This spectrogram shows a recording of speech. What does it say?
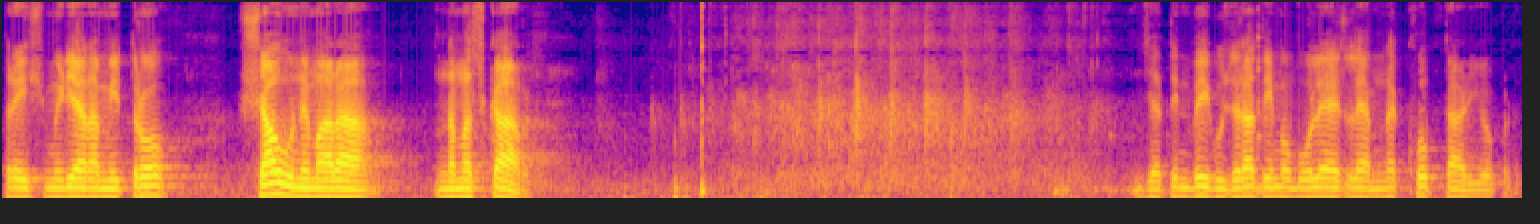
પ્રેસ મીડિયાના મિત્રો સૌને મારા નમસ્કાર. જતીનભાઈ ગુજરાતીમાં બોલે એટલે એમને ખૂબ તાળીઓ પડે.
